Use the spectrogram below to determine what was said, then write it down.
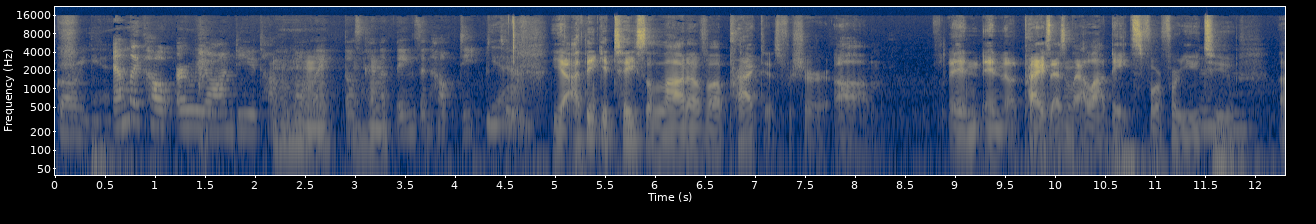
growing it? And like how early on do you talk about Mhm, like those kind of things and how deep Yeah. too? Yeah, I think it takes a lot of uh, practice for sure. Um, and and uh, practice as in like a lot of dates for for you to uh,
